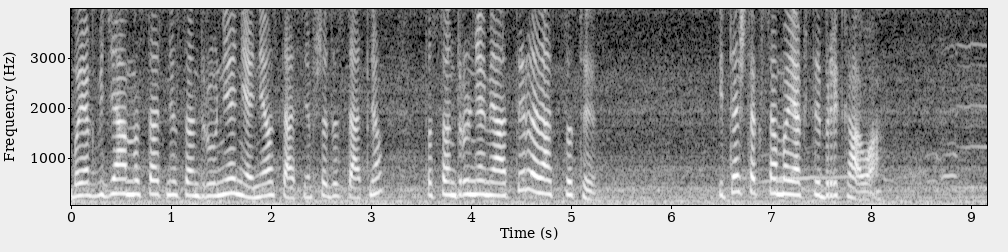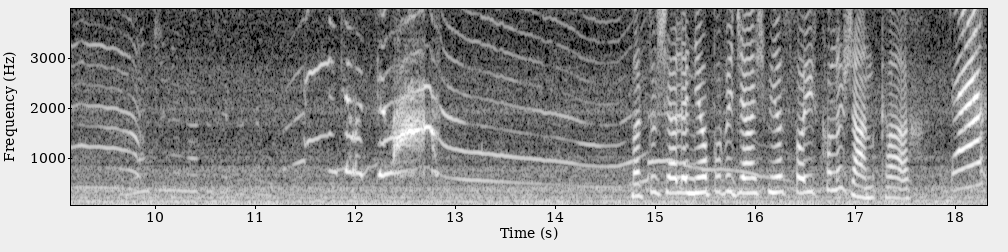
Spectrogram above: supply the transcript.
Bo jak widziałam ostatnio Sandrunię, nie, nie ostatnio, przedostatnio, to Sandrunia miała tyle lat co ty. I też tak samo jak ty brykała. Martusia, ale nie opowiedziałaś mi o swoich koleżankach. Tak.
